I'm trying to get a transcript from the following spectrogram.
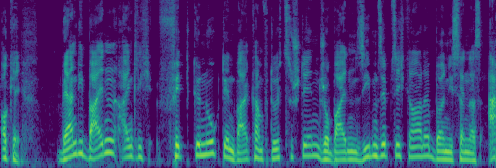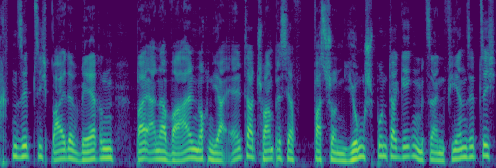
Okay. Wären die beiden eigentlich fit genug, den Wahlkampf durchzustehen? Joe Biden 77 gerade, Bernie Sanders 78. Beide wären bei einer Wahl noch ein Jahr älter. Trump ist ja fast schon Jungspund dagegen mit seinen 74.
